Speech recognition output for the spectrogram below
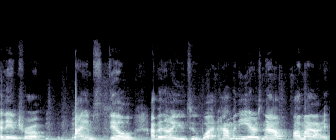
an intro. I am still. I've been on YouTube what? How many years now? All my life,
